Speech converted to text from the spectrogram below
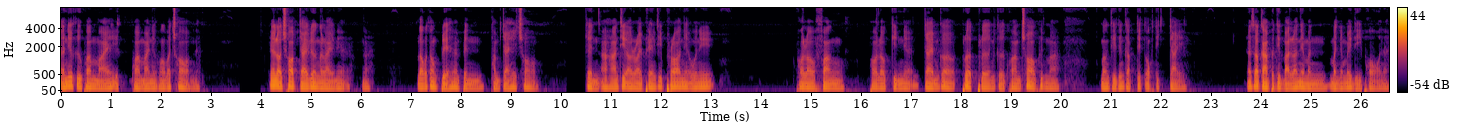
อันนี้คือความหมายอีกความหมายหนึ่งของว่าชอบนะถ้าเราชอบใจเรื่องอะไรเนี่ยนะเราก็ต้องเปลี่ยนให้มันเป็นทำใจให้ชอบ เช่นอาหารที่อร่อยเพลงที่เพราะเนี่ยวันนี้ พอเราฟัง พอเรากินเนี่ยใจมันก็เพลิดเพลินเกิดความชอบขึ้นมา บางทีถึงกับติดอกติดใจ แล้วการปฏิบัติแล้วเนี่ยมันมันยังไม่ดีพอนะ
